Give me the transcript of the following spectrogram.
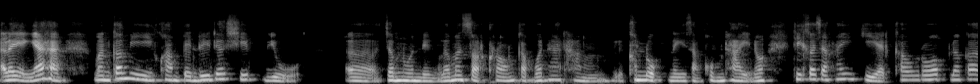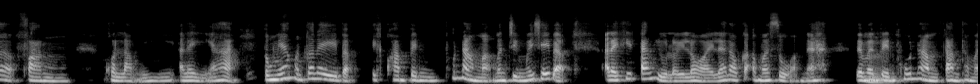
อะไรอย่างเงี้ยค่ะ มันก็มีความเป็น leadership อยู่จำนวนหนึ่งแล้วมันสอดคล้องกับวัฒนธรรม หรือขนบในสังคมไทยเนาะที่ก็จะให้เกียรติเคารพแล้วก็ฟังคนเหล่านี้อะไรอย่างเงี้ยค่ะ ตรงเนี้ยมันก็เลยแบบความเป็นผู้นำอะมันจึงไม่ใช่แบบ อะไรที่ตั้งอยู่ลอยๆ แล้วเราก็เอามาสวมนะ แต่มันเป็นผู้นำตามธรรม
